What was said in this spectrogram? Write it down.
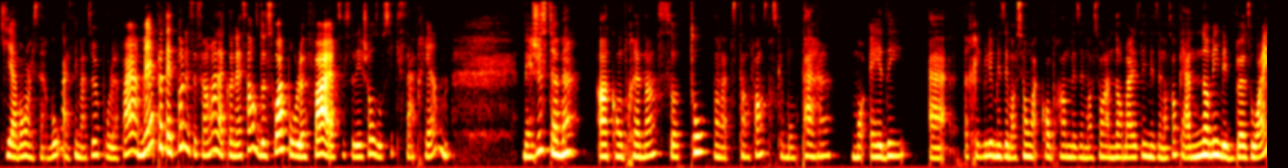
qui avons un cerveau assez mature pour le faire, mais peut-être pas nécessairement la connaissance de soi pour le faire. Ça, c'est des choses aussi qui s'apprennent. Mais justement, en comprenant ça tôt dans la petite enfance, parce que mon parent m'a aidé à réguler mes émotions, à comprendre mes émotions, à normaliser mes émotions, puis à nommer mes besoins,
